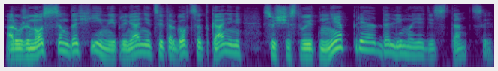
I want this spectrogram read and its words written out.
оруженосцем дофины и племянницей торговца тканями существует непреодолимая дистанция.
